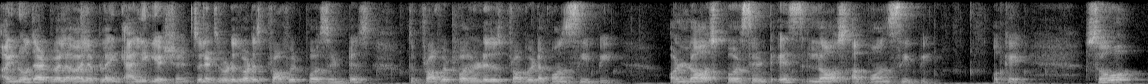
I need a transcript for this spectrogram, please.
I know that while, while applying alligation so let's what is what is profit percentage. The profit percentage is profit upon CP or loss percent is loss upon CP okay. So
